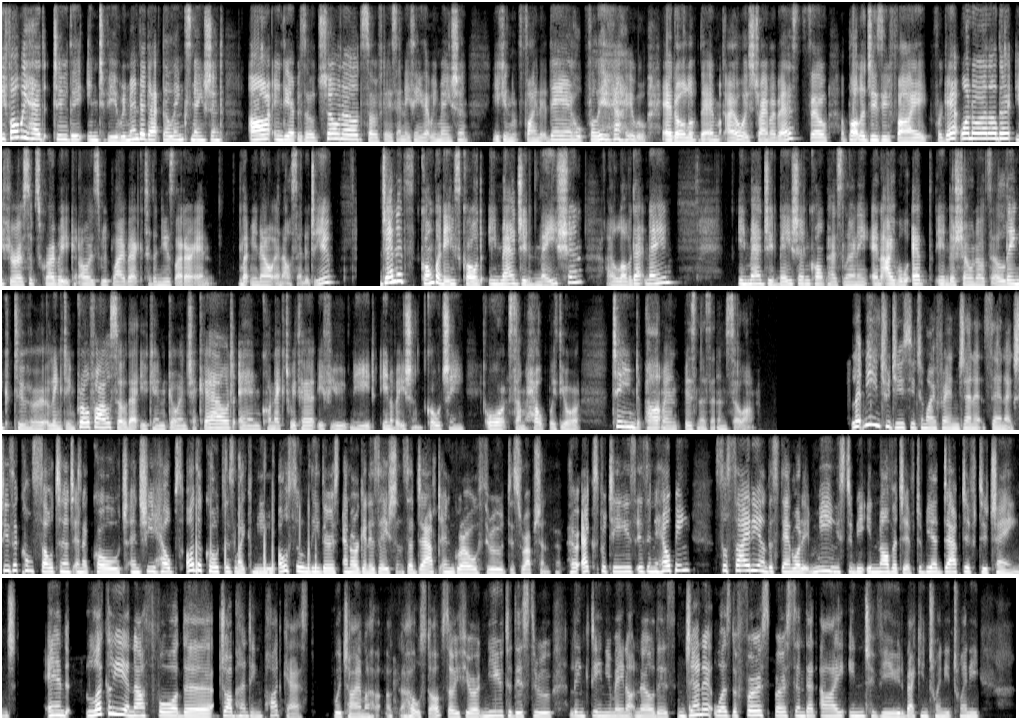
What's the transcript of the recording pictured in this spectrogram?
Before we head to the interview, remember that the links mentioned are in the episode show notes. So if there's anything that we mention, you can find it there. Hopefully, I will add all of them. I always try my best. So apologies if I forget one or another. If you're a subscriber, you can always reply back to the newsletter and let me know, and I'll send it to you. Janet's company is called ImagineNation. I love that name. ImagineNation Compass Learning. And I will add in the show notes a link to her LinkedIn profile so that you can go and check it out and connect with her if you need innovation coaching or some help with your team, department, business, and so on. Let me introduce you to my friend Janet Sernack. She's a consultant and a coach, and she helps other coaches like me, also leaders and organizations, adapt and grow through disruption. Her expertise is in helping society understand what it means to be innovative, to be adaptive to change. And luckily enough for the job hunting podcast, which I am a, a, host of. So if you're new to this through LinkedIn, you may not know this. Janet was the first person that I interviewed back in 2020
